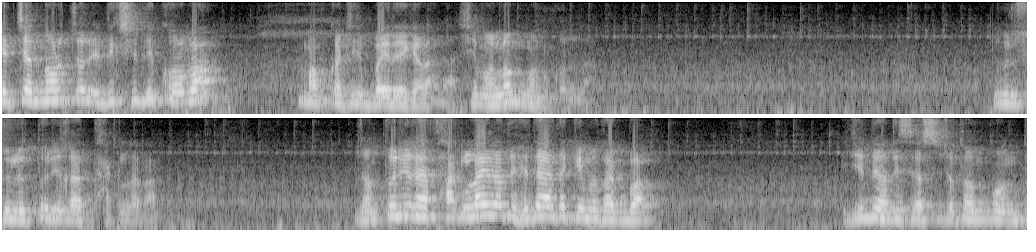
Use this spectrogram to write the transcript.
এর চেয়ে নড়চড় এদিক সেদিক করবা মাপকাঠির বাইরে গেলা সীমা লঙ্ঘন করলা। তুমি রসুলের তরিকায় থাকলা না। যখন তরিকায় থাকলাই যাতে হেদায়তে কেমে থাকবা। এই জন্য আসছে যতক্ষণ পর্যন্ত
